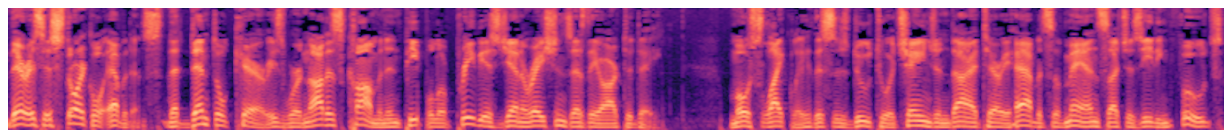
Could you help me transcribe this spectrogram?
There is historical evidence that dental caries were not as common in people of previous generations as they are today. Most likely, this is due to a change in dietary habits of man, such as eating foods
